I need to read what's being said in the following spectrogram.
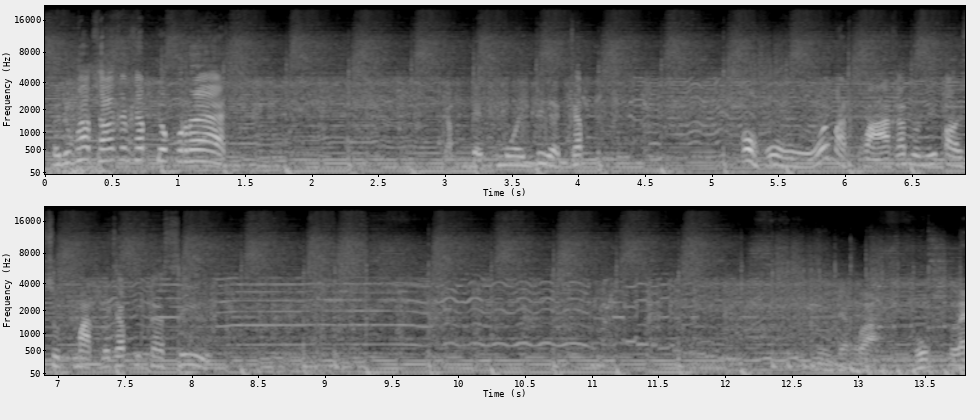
ไปดูภาพช้ากันครับยกแรก กับเด็กมวยเดือดครับ โอ้โหหมัดขวาครับตัวนี้ต่อยสุดหมัดเลยครับอิกนาซี่ วะทุกแร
